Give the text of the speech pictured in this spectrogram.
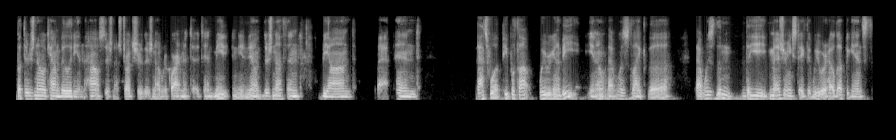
but there's no accountability in the house. There's no structure. There's no requirement to attend meeting. You know, there's nothing beyond that. And that's what people thought we were going to be you know that was like the that was the the measuring stick that we were held up against.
